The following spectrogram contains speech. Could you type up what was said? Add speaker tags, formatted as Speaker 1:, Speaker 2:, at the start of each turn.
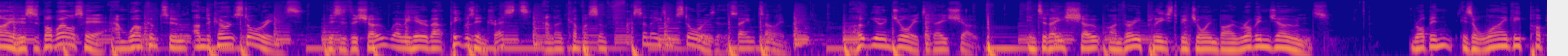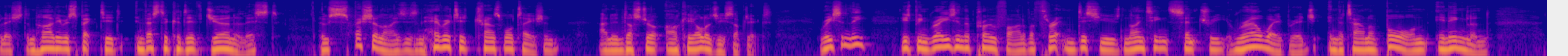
Speaker 1: Hi, this is Bob Wells here, and welcome to Undercurrent Stories. This is the show where we hear about people's interests and uncover some fascinating stories at the same time. I hope you enjoy today's show. In today's show, I'm very pleased to be joined by Robin Jones. Robin is a widely published and highly respected investigative journalist who specialises in heritage transportation and industrial archaeology subjects. Recently, he's been raising the profile of a threatened disused 19th century railway bridge in the town of Bourne in England,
